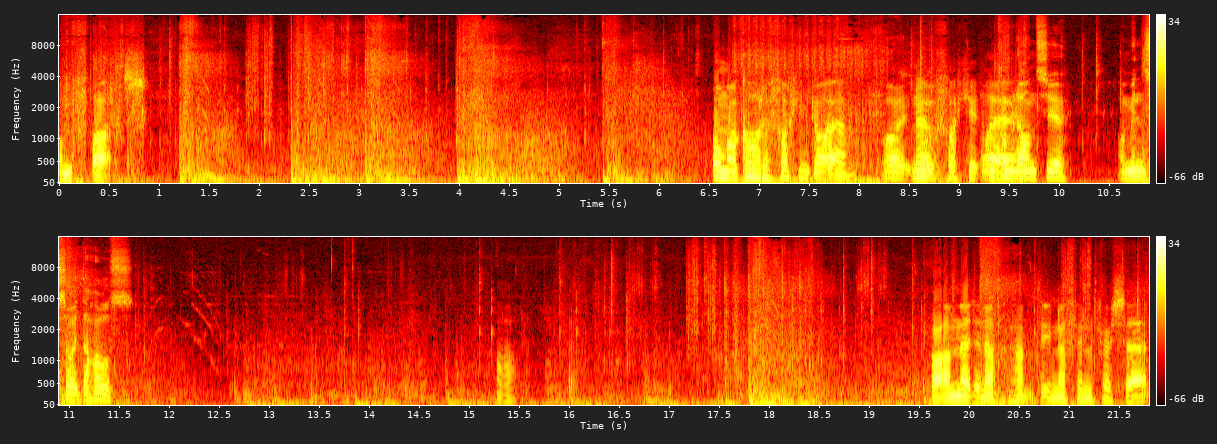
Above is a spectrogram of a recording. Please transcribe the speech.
I'm fucked. Oh my god, I fucking got him. Alright, No go- fucking I'm way. coming down to you. I'm inside the house. Oh. Oh, I'm mad enough. I can't do nothing for a sec.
